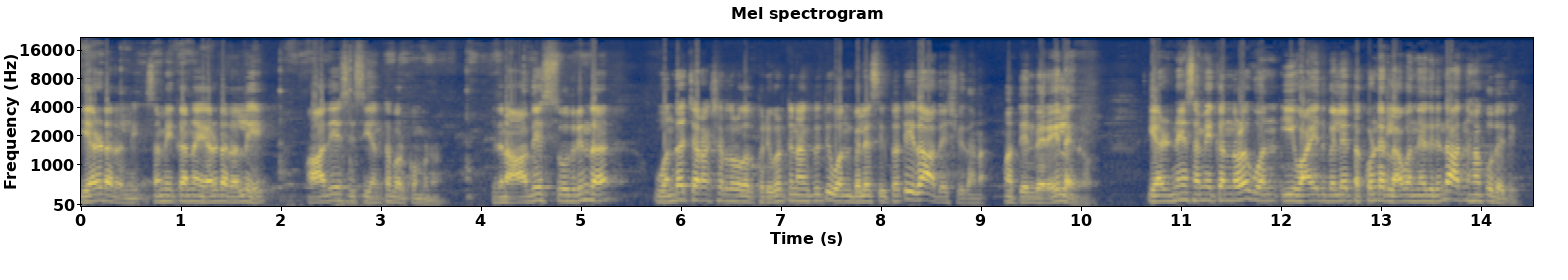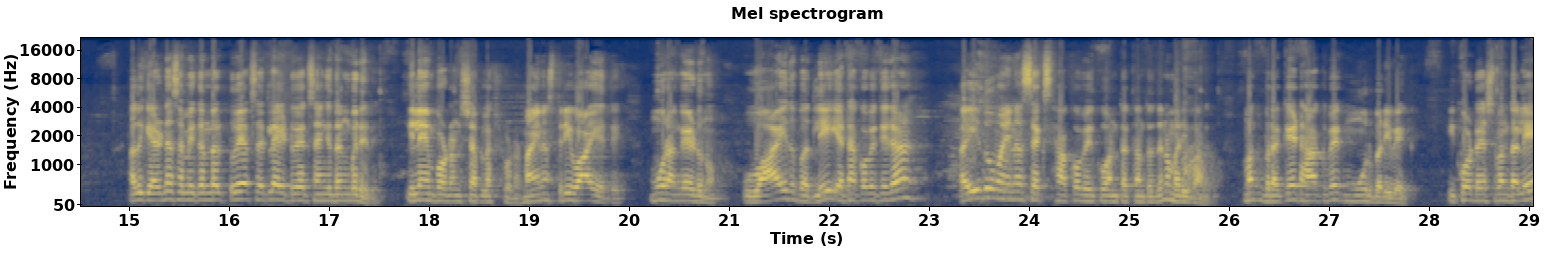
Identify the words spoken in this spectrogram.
ಎರಡರಲ್ಲಿ. ಸಮೀಕರಣ ಎರಡರಲ್ಲಿ ಆದೇಶಿಸಿ ಅಂತ ಬರ್ಕೊಂಬಿಡೋಣ. ಇದನ್ನು ಆದೇಶಿಸೋದ್ರಿಂದ ಒಂದೇ ಚರಾಕ್ಷರದೊಳಗೆ ಅದು ಪರಿವರ್ತನೆ ಆಗ್ತೈತಿ, ಒಂದು ಬೆಲೆ ಸಿಗ್ತೈತಿ, ಇದು ಆದೇಶ ವಿಧಾನ. ಮತ್ತೇನು ಬೇರೆ ಇಲ್ಲ ಇದ್ರು ಎರಡನೇ ಸಮೀಕರಣದೊಳಗೆ ಒಂದು ಈ ವಾಯ್ದ ಬೆಲೆ ತಗೊಂಡಿರಲ್ಲ ಒಂದನೇದರಿಂದ ಅದನ್ನ ಹಾಕೋದೈತಿ. ಅದಕ್ಕೆ ಎರಡನೇ ಸಮೀಕರಣದಾಗ ಟು ಎಕ್ಸ್ ಐತಿಲ್ಲ ಈ ಟು ಎಕ್ಸ್ ಹಂಗಿದ್ದಂಗೆ ಬರೀರಿ. ಇಲ್ಲೇ ಇಂಪಾರ್ಟೆಂಟ್ ಸ್ಟೆಪ್ ಲಕ್ಷ ಕೊಡೋಣ. ಮೈನಸ್ ತ್ರೀ ವಾಯ್ ಐತಿ. ಮೂರು ಹಂಗೆ ಇಡುನು. ವಾಯ್ದ ಬದಲಿ ಎಟ್ ಹಾಕೋಬೇಕೀಗ ಐದು ಮೈನಸ್ ಎಕ್ಸ್ ಹಾಕೋಬೇಕು ಅಂತಕ್ಕಂಥದ್ದನ್ನು ಮರಿಬಾರ್ದು. ಮತ್ತು ಬ್ರಕೆಟ್ ಹಾಕಬೇಕು, ಮೂರು ಬರಿಬೇಕು. ಈ ಕೊಟ್ಟು ಎಷ್ಟು ಬಂತಲ್ಲಿ?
